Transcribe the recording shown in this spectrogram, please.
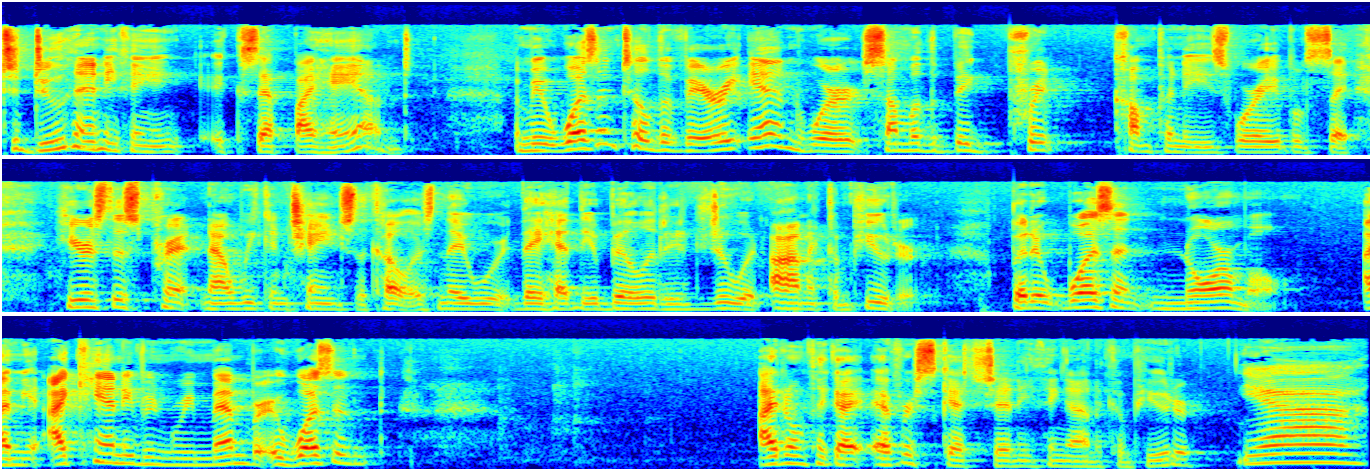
to do anything except by hand. I mean, it wasn't until the very end where some of the big print companies were able to say, "Here's this print. Now we can change the colors," and they were they had the ability to do it on a computer. But it wasn't normal. I mean, I can't even remember. It wasn't. I don't think I ever sketched anything on a computer. yeah.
